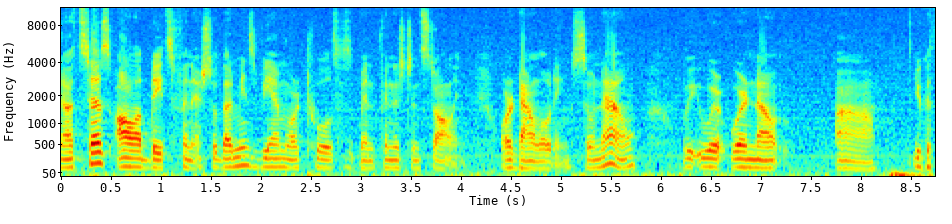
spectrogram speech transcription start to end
now it says all updates finished so that means VMware tools has been finished installing or downloading. So now we, we're, we're now uh, you could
